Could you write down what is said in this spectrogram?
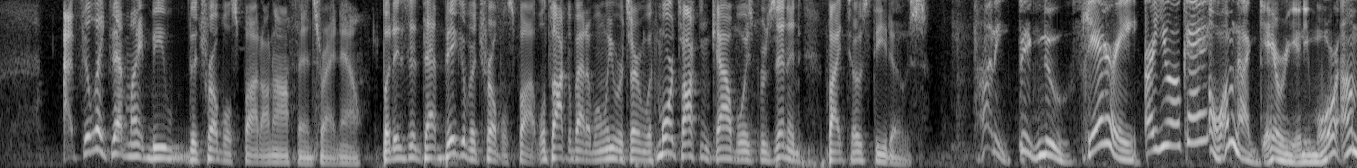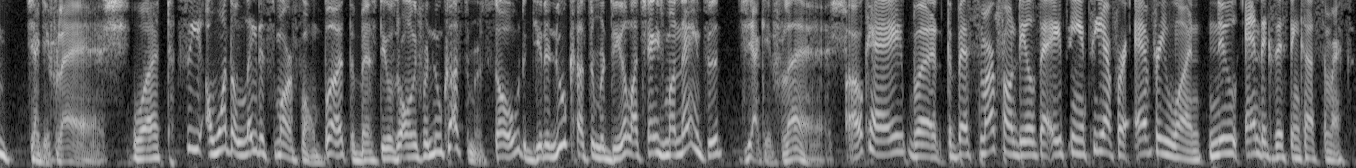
I feel like that might be the trouble spot on offense right now. But is it that big of a trouble spot? We'll talk about it when we return with more Talking Cowboys presented by Tostitos. Honey, big news. Gary, are you okay? Oh, I'm not Gary anymore. I'm Jackie Flash. What? See, I want the latest smartphone, but the best deals are only for new customers. So, to get a new customer deal, I changed my name to Jackie Flash. Okay, but the best smartphone deals at AT&T are for everyone, new and existing customers.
